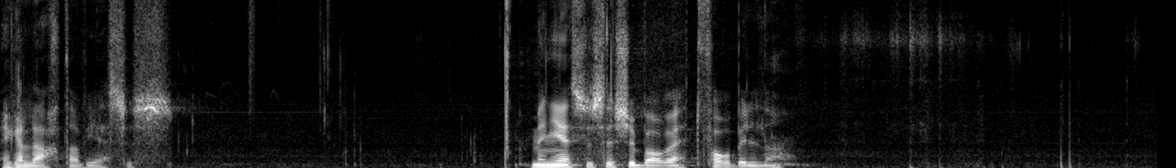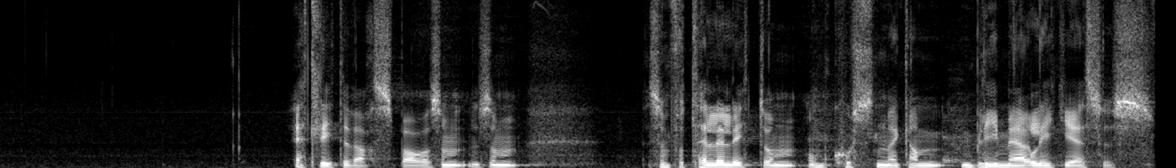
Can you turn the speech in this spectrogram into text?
Jeg har lært av Jesus. Men Jesus er ikke bare et forbilde. Et lite vers bare som, som, som forteller litt om, om, hvordan vi kan bli mer lik Jesus.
